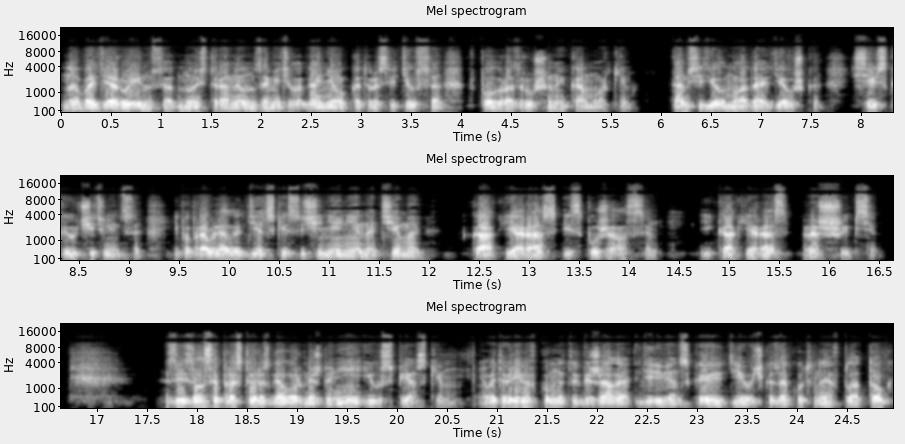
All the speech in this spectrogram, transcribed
Но обойдя руину с одной стороны, он заметил огонек, который светился в полуразрушенной коморке. Там сидела молодая девушка, сельская учительница, и поправляла детские сочинения на темы «Как я раз испужался» и «Как я раз расшибся». Завязался простой разговор между ней и Успенским. В это время в комнату вбежала деревенская девочка, закутанная в платок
